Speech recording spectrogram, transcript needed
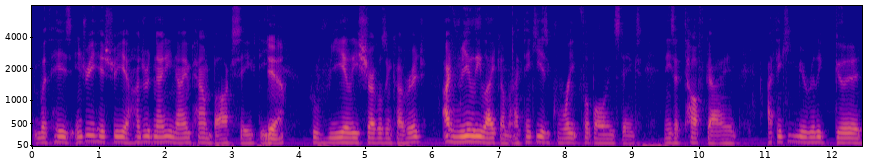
with his injury history, 199 pound box safety, Yeah. who really struggles in coverage. I really like him. I think he has great football instincts, and he's a tough guy, and I think he can be a really good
